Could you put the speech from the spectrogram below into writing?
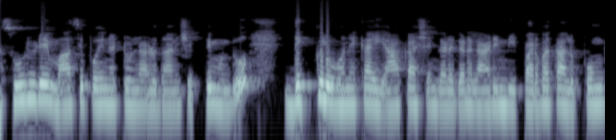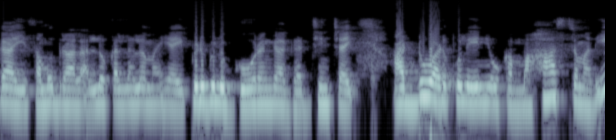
సూర్యుడే మాసిపోయినట్టున్నాడు దాని శక్తి ముందు. దిక్కులు వనకాయి ఆకాశం గడగడలాడింది పర్వతాలు పొంగాయి సముద్రాలు అల్లుకల్లలమయ్యాయి పిడుగులు ఘోరంగా గర్జించాయి. అడ్డు అడుపు లేని ఒక మహాస్త్రం అది.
